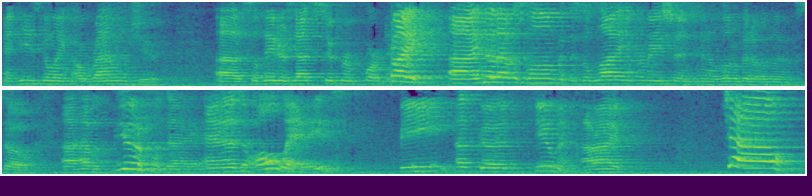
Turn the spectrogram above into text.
and he's going around you. Uh, so leaders, that's super important. Right, uh, I know that was long, but there's a lot of information in a little bit of a move. So uh, have a beautiful day, and as always, be a good human. All right, ciao.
